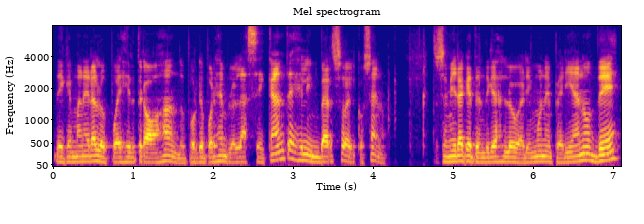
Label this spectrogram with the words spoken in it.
de qué manera lo puedes ir trabajando. Porque, por ejemplo, la secante es el inverso del coseno. Entonces mira que tendrías logaritmo neperiano de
